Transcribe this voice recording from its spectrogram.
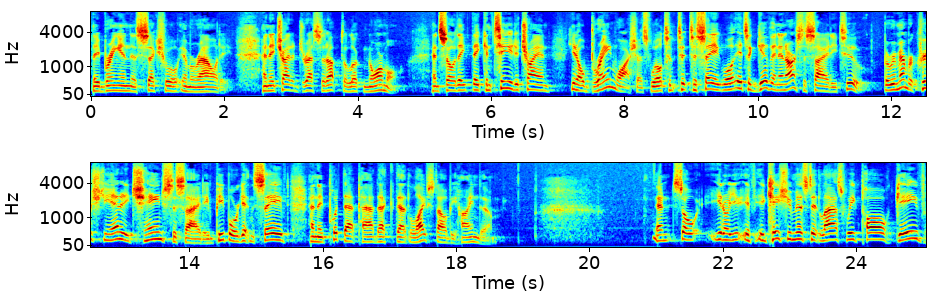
They bring in this sexual immorality, and they try to dress it up to look normal. And so they, they continue to try and, you know, brainwash us, Will, to, to, to say, well, it's a given in our society too. But remember, Christianity changed society. People were getting saved, and they put that, that, that lifestyle behind them. And so, you know, you, if, in case you missed it last week, Paul gave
